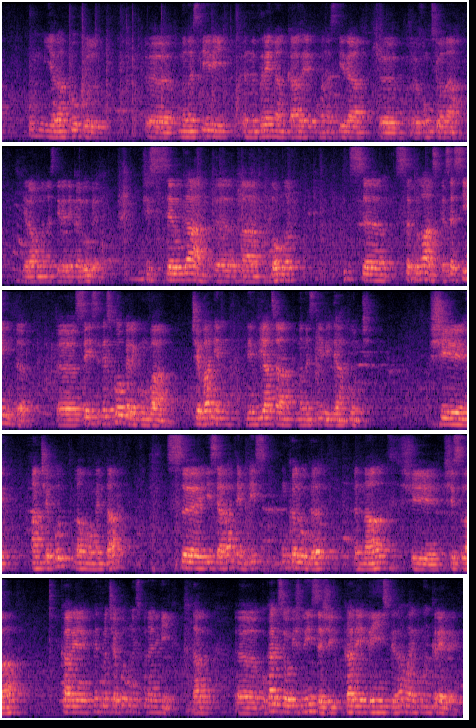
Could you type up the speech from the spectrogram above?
cum era Duhul uh, mănăstirii în vremea în care mănăstirea uh, funcționa. Era o mănăstire de călugări. Și se ruga la Domnul să, să cunoască, să simtă, să-i se descopere cumva ceva din din viața mănăstirii de atunci. Și a început, la un moment dat, să îi se arate în vis un călugăr înalt și, și slab, care pentru început nu-i spunea nimic, dar uh, cu care se obișnuise și care îi inspira oarecum încredere.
